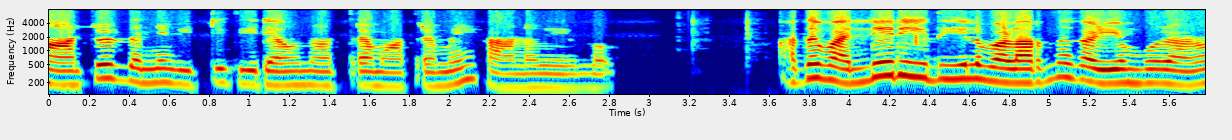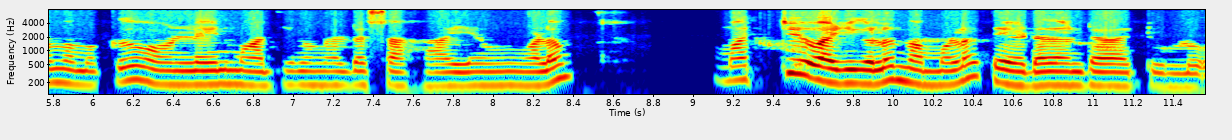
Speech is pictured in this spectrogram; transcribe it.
നാട്ടിൽ തന്നെ വിറ്റ് തീരാവുന്ന അത്ര മാത്രമേ കാണുകയുള്ളൂ. അത് വലിയ രീതിയിൽ വളർന്നു കഴിയുമ്പോഴാണ് നമുക്ക് ഓൺലൈൻ മാധ്യമങ്ങളുടെ സഹായങ്ങളും മറ്റ് വഴികൾ നമ്മൾ തേടേണ്ടതായിട്ടുള്ളൂ.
